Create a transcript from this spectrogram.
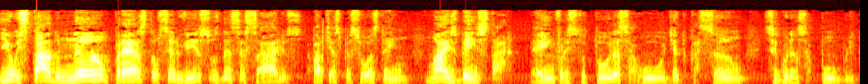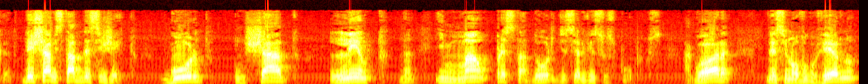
e o Estado não presta os serviços necessários para que as pessoas tenham mais bem-estar. É infraestrutura, saúde, educação, segurança pública. Deixar o Estado desse jeito, gordo, inchado, lento né? e mal prestador de serviços públicos. Agora, nesse novo governo,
